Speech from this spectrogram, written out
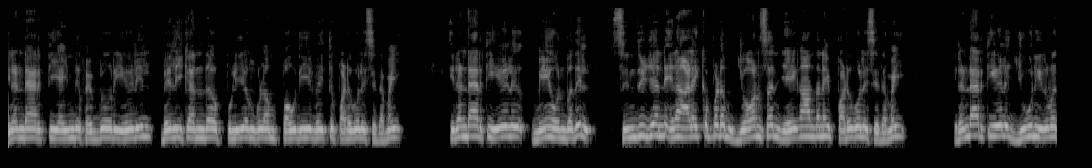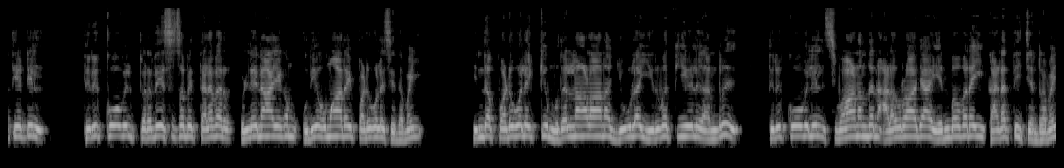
இரண்டாயிரத்தி ஐந்து பிப்ரவரி ஏழில் டெல்லிகந்த புளியங்குளம் பகுதியில் வைத்து படுகொலை செய்தமை. இரண்டாயிரத்தி ஏழு மே ஒன்பதில் சிந்துஜன் என அழைக்கப்படும் ஜான்சன் ஜெயகாந்தனை படுகொலை செய்தமை. இரண்டாயிரத்தி ஏழு ஜூன் இருபத்தி எட்டில் திருக்கோவில் பிரதேச சபை தலைவர் பிள்ளைநாயகம் உதயகுமாரை படுகொலை செய்தமை. இந்த படுகொலைக்கு முதல் நாளான ஜூலை இருபத்தி ஏழு அன்று திருக்கோவிலில் சிவானந்தன் அளவுராஜா என்பவரை கடத்தி சென்றமை.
